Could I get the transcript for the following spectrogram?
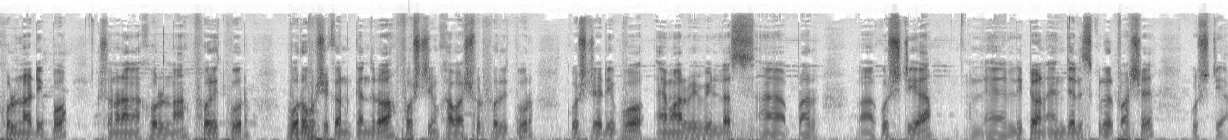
Khulna depot Sonadanga Khulna, Faridpur বড় প্রশিক্ষণ কেন্দ্র, পশ্চিম Khabaspur, Faridpur, Kushtia depot M R MRV builders আপনার কুষ্টিয়া লিটন অ্যাঞ্জেল স্কুলের পাশে কুষ্টিয়া।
